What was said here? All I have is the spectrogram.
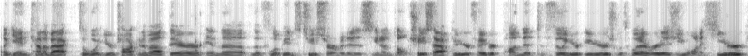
Again, kind of back to what you're talking about there in the, the Philippians 2 sermon is, you know, don't chase after your favorite pundit to fill your ears with whatever it is you want to hear.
